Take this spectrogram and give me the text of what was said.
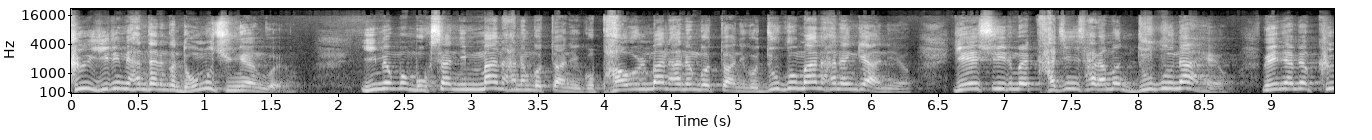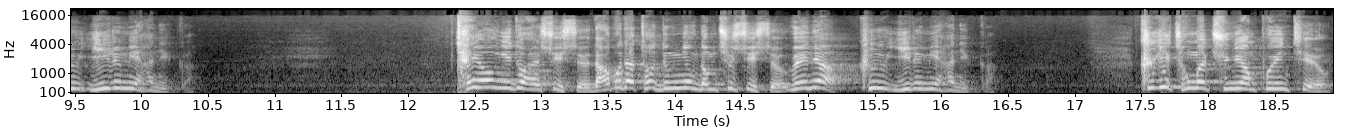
그 이름이 한다는 건 너무 중요한 거예요. 이명복 목사님만 하는 것도 아니고 바울만 하는 것도 아니고 누구만 하는 게 아니에요. 예수 이름을 가진 사람은 누구나 해요. 왜냐하면 그 이름이 하니까. 태영이도 할 수 있어요. 나보다 더 능력 넘칠 수 있어요. 왜냐? 그 이름이 하니까. 그게 정말 중요한 포인트예요.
